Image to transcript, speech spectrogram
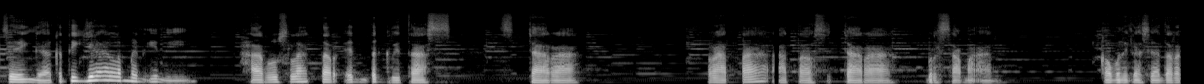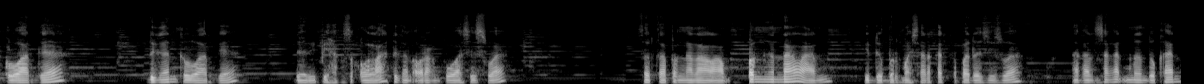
Sehingga ketiga elemen ini haruslah terintegritas secara rata atau secara bersamaan. Komunikasi antara keluarga dengan keluarga, dari pihak sekolah dengan orang tua siswa, serta pengenalan, pengenalan hidup bermasyarakat kepada siswa akan sangat menentukan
